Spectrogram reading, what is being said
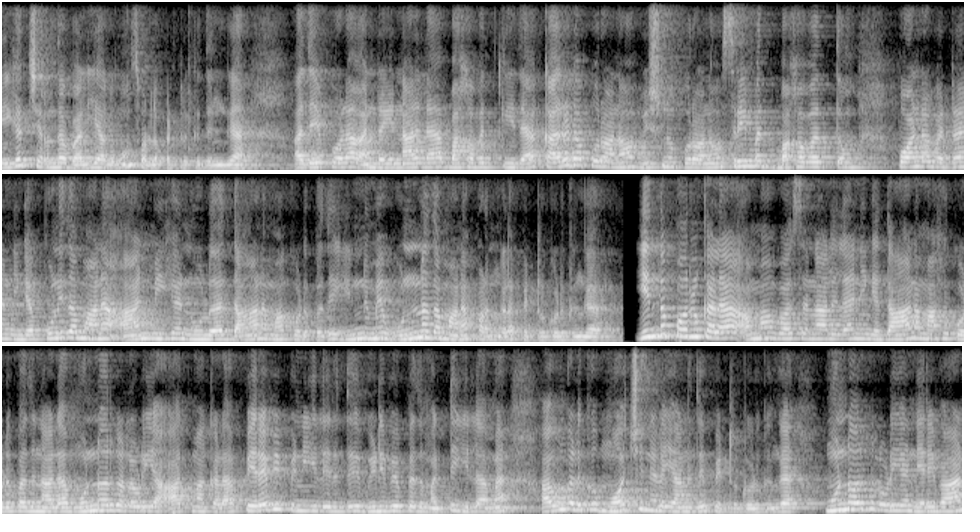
மிகச்சிறந்த வழியாகவும் சொல்லப்பட்டிருக்குதுங்க. அதே போல் அன்றைய நாளில் பகவத்கீதை கருட புராணம் விஷ்ணு புராணம் ஸ்ரீமத் பகவத்தம் போன்றவற்றை நீங்கள் புனிதமான ஆன்மீக நூலை தானமாக கொடுப்பது இன்னுமே உன்னதமான பலன்களை பெற்றுக் கொடுக்குங்க. இந்த பொருட்களை அமாவாசை நாளில் நீங்கள் தானமாக கொடுப்பதுனால முன்னோர்களுடைய ஆத்மாக்களை பிறவி பிணியிலிருந்து விடுவிப்பது மட்டும் இல்லாமல் அவங்களுக்கு மோட்ச நிலையானது பெற்றுக் கொடுக்குங்க. முன்னோர்களுடைய நிறைவான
